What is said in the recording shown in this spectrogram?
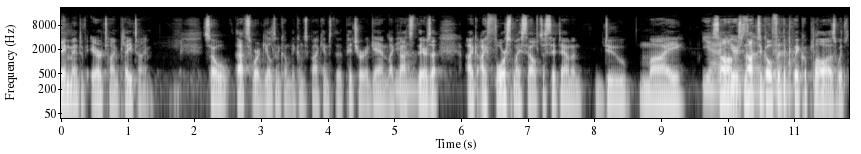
same amount of airtime, playtime. So that's where Guilt and Company comes back into the picture again. Like that's there's a I, I force myself to sit down and do my Yeah, songs, not to go for the quick applause with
